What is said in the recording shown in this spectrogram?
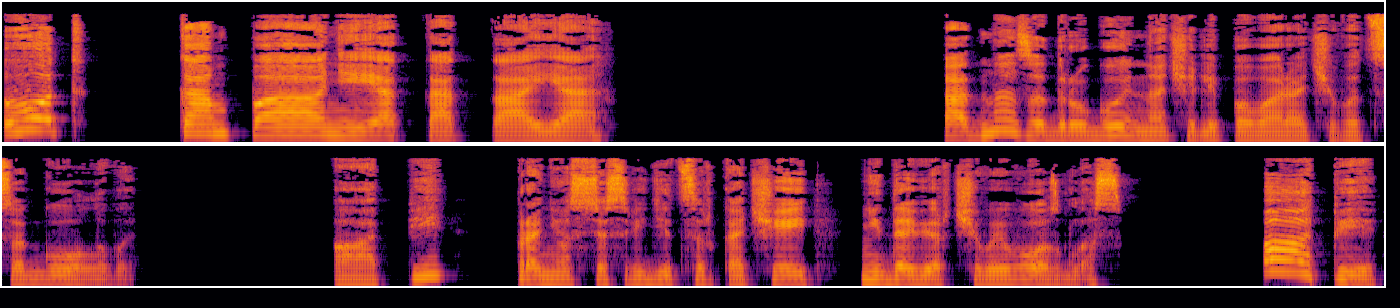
Вот компания какая!» Одна за другой начали поворачиваться головы. «Апи?» — пронесся среди циркачей недоверчивый возглас. «Апи!»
